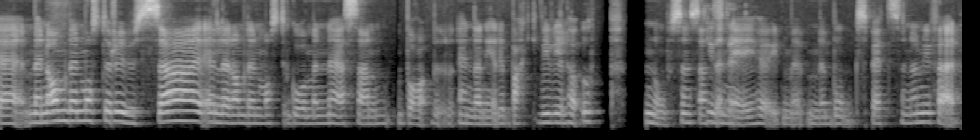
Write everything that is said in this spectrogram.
Eh, men om den måste rusa eller om den måste gå med näsan ända ner i back, vi vill ha upp nosen så att den är i höjd med, med bogspetsen ungefär.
